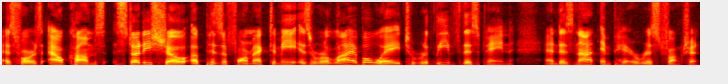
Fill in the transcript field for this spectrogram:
As far as outcomes, studies show a pisiformectomy is a reliable way to relieve this pain and does not impair wrist function.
